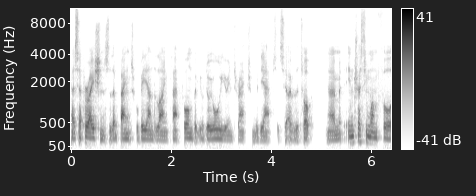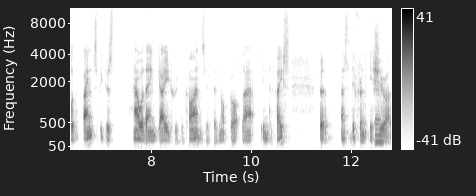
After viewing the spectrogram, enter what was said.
that separation so that banks will be the underlying platform, but you'll do all your interaction with the apps that sit over the top. Um, interesting one for the banks because how are they engaged with the clients if they've not got that interface? But that's a different issue. Yeah. Uh,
